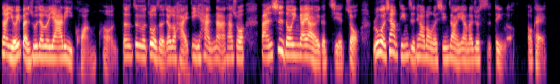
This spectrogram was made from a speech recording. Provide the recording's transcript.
那有一本书叫做《压力狂》哦，的这个作者叫做海蒂·汉娜，他说凡事都应该要有一个节奏，如果像停止跳动的心脏一样，那就死定了。OK，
